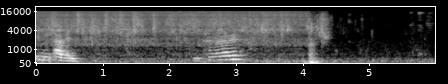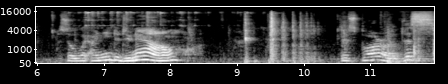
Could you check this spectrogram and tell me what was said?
in the oven. Okay. So what I need to do now is borrow this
